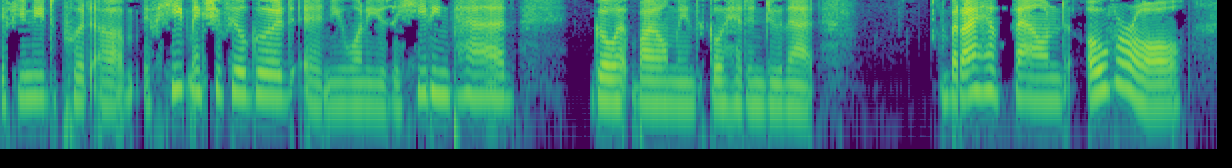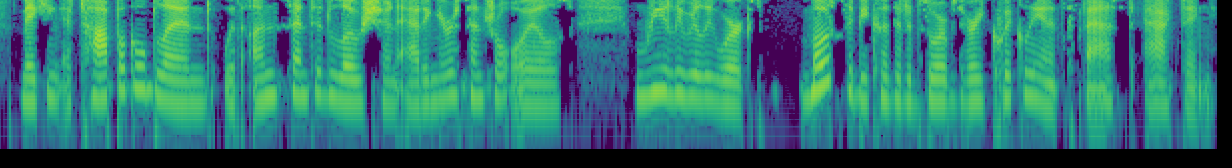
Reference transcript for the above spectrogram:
if you need to put, um, if heat makes you feel good and you want to use a heating pad, go by all means go ahead and do that. But I have found overall making a topical blend with unscented lotion, adding your essential oils, really, really works, mostly because it absorbs very quickly and it's fast acting.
